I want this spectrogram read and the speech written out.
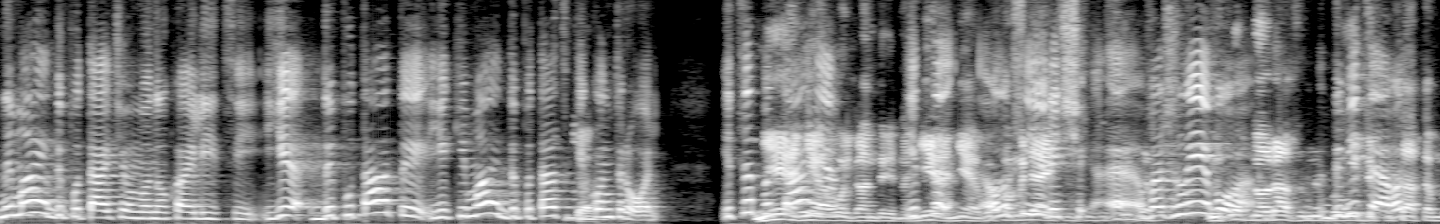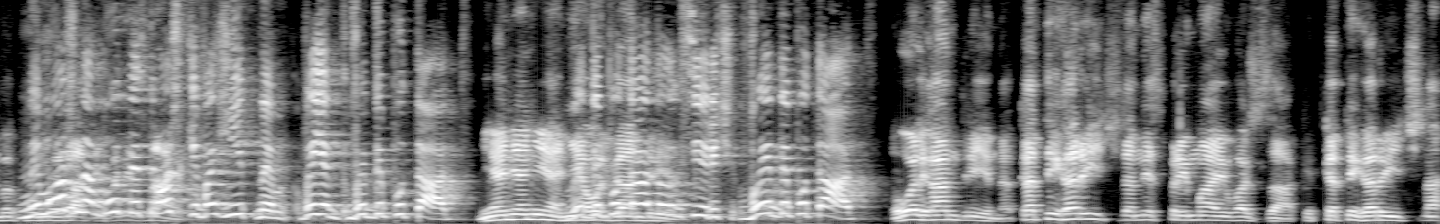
Немає депутатів монокоаліції, є депутати, які мають депутатський Да. контроль. І це Ні, питання. ні, Ольга Андрійовна, ні, це, ні, ви Олексій Юрійович, е, важливо. Разу не Дивіться, от не можна Ради, бути не трошки вагітним. Ви, є- ви депутат. Ні, ні, ні, ні, Ви депутат, Олексій Юрійович, ви депутат. Ольга Андріївна, категорично не сприймаю ваш закид. Категорично.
